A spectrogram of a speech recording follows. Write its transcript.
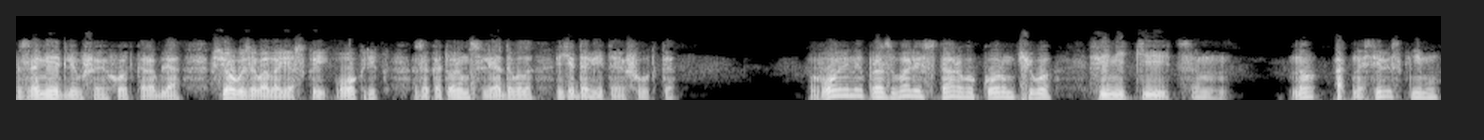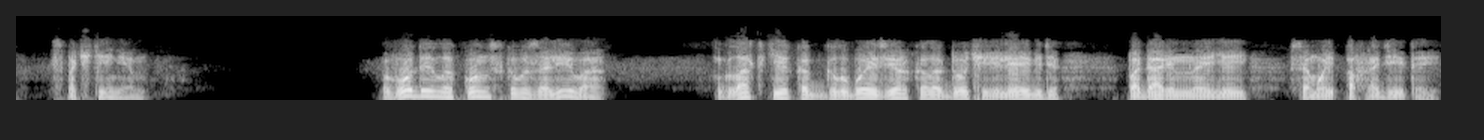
замедлившая ход корабля, все вызывало резкий окрик, за которым следовала ядовитая шутка. Воины прозвали старого кормчего финикийцем, но относились к нему с почтением. Воды Лаконского залива, гладкие, как голубое зеркало дочери лебедя, подаренное ей самой Афродитой,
